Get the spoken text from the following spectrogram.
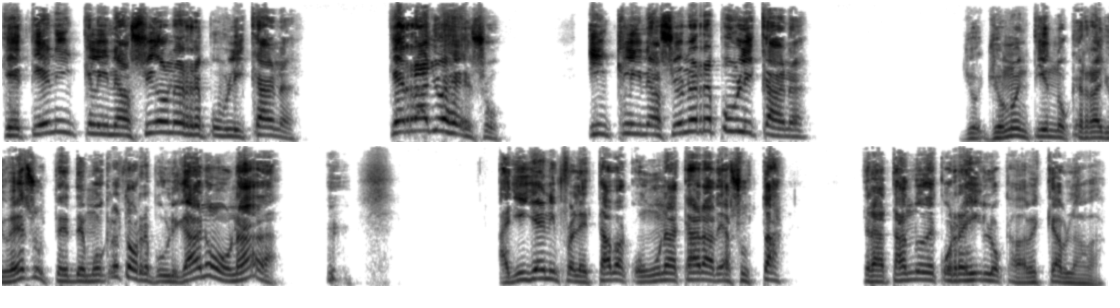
que tiene inclinaciones republicanas. ¿Qué rayo es eso? Inclinaciones republicanas. Yo, yo no entiendo qué rayo es eso. ¿Usted es demócrata o republicano o nada? Allí Jennifer estaba con una cara de asustar tratando de corregirlo cada vez que hablaba.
